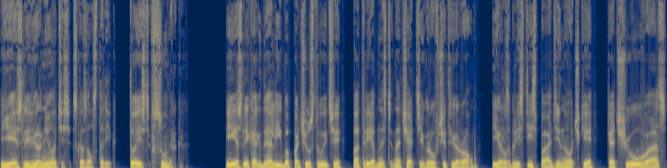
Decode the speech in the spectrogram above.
«Если вернетесь, — сказал старик, — то есть в сумерках, если когда-либо почувствуете потребность начать игру вчетвером и разбрестись поодиночке, хочу вас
